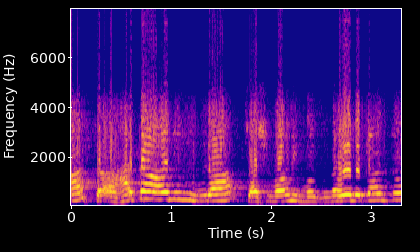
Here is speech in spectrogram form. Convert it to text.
آساحتا آنی نورا، چشمانی مزمحل کن تو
